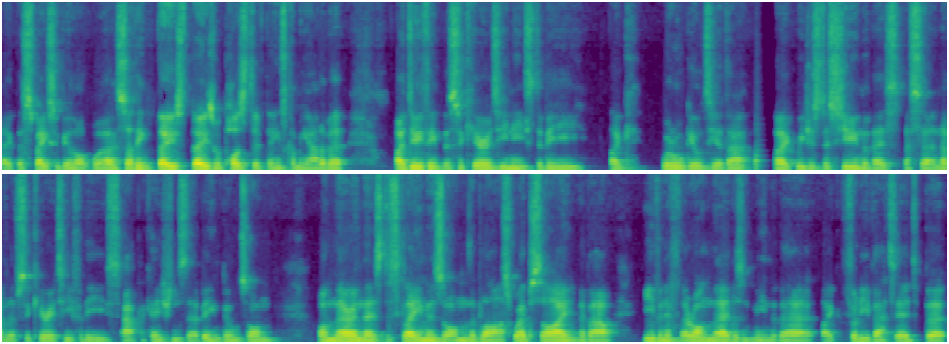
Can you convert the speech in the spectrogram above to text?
like the space would be a lot worse. So I think those those were positive things coming out of it. I do think the security needs to be like we're all guilty of that. Like we just assume that there's a certain level of security for these applications that are being built on on there. And there's disclaimers on the Blast website about even if they're on there, it doesn't mean that they're like fully vetted. But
